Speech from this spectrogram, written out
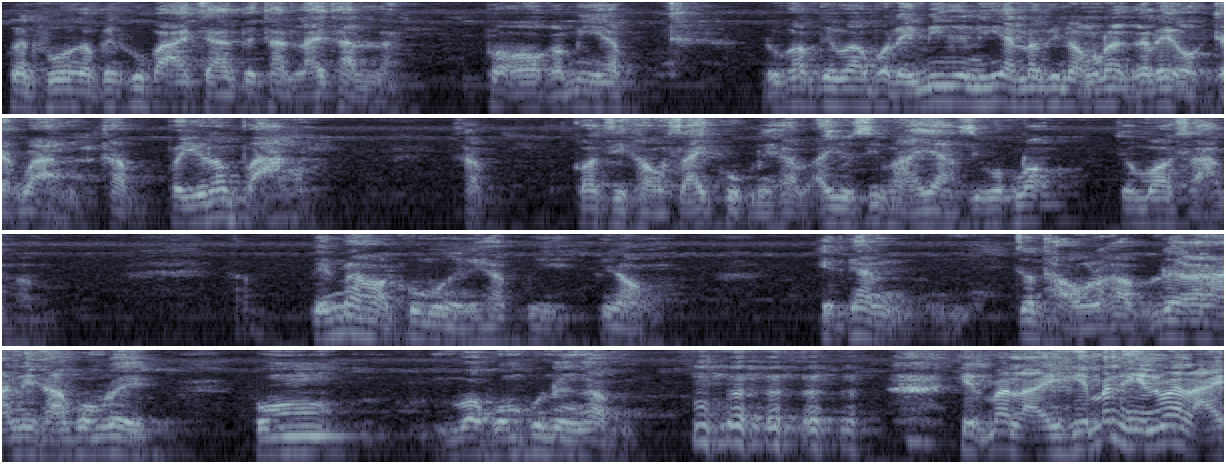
เพื่อนพวกก็เป็นครูบาอาจารย์เป็นท่านหลายท่านล่ะพอออก็มีครับดูความที่ว่าบ่ได้มีเงินเฮียนเนาะพี่น้องนาะก็เลยออกจากบ้านครับ ไปอยู่ลำปางครับก่อนสิเข้าสายกุกนี่ครับอายุ15อย่าง16เนาะจนม .3 ครับครับเป็นมาหอดคู่มือนี่ครับพี่พี่น้องเหตุการณ์จนเถ่าแล้วครับ เรื่องอาหารนี่ถามผมเลย ผมว่าผมผู้หนึ่งครับ เห็นมาหลายเห็นมันเห็นมาหลาย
